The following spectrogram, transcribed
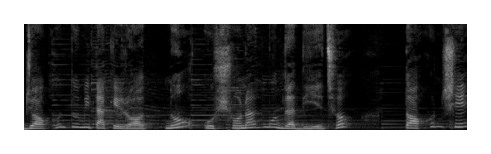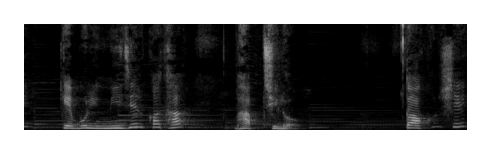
যখন তুমি তাকে রত্ন ও সোনার মুদ্রা দিয়েছ, তখন সে কেবল নিজের কথা ভাবছিল। তখন সে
